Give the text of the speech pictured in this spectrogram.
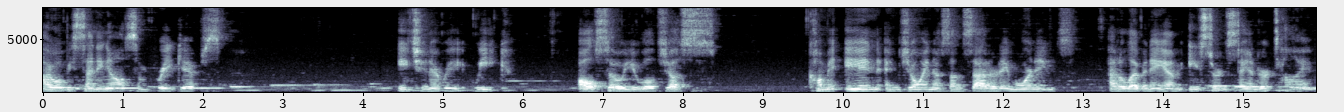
I will be sending out some free gifts each and every week. Also, you will just come in and join us on Saturday mornings at 11 a.m. Eastern Standard Time.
